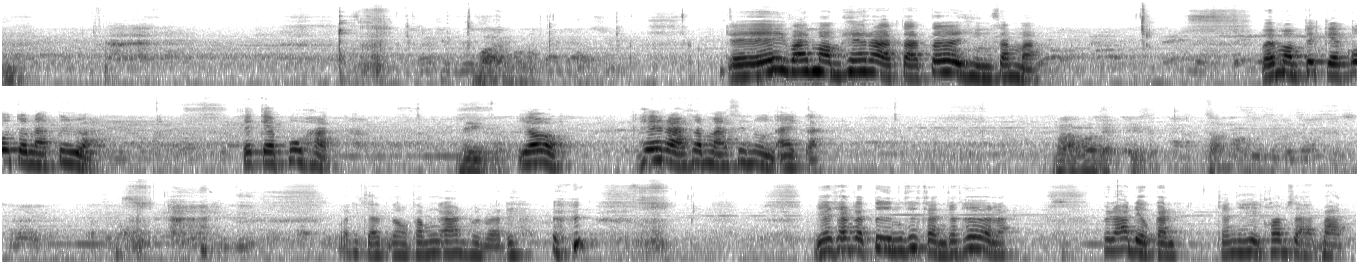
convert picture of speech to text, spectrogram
ไหวมั้งเอ้ยไว้หมอมเฮราตาเตอร์หิงซัมมาไว้หมอมเตแกโกตัวนาเตือเตแกปูหัดนี่ก็ย่อเฮราซัมมาสินุนไอกะมากว่าเด็กที่สั่งมาวันจันทร์ต้องทำงานเพิ่นว่าดิ เดี๋ยวฉันก็ตื่นคือกันกระเทอละเวลาเดียวกัน ฉันจะเห็นความสะอาดบาด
